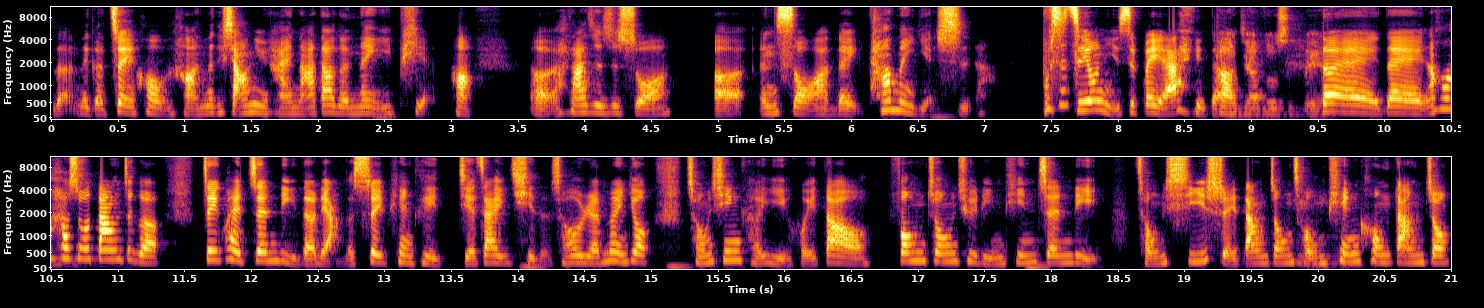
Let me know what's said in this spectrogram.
的那个最后哈，那个小女孩拿到的那一片哈，呃，她就是说呃，and so are they，他们也是。不是只有你是被爱的，大家都是被爱的。对对，然后他说，当这个这一块真理的两个碎片可以结在一起的时候，人们又重新可以回到风中去聆听真理，从溪水当中，从天空当中，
